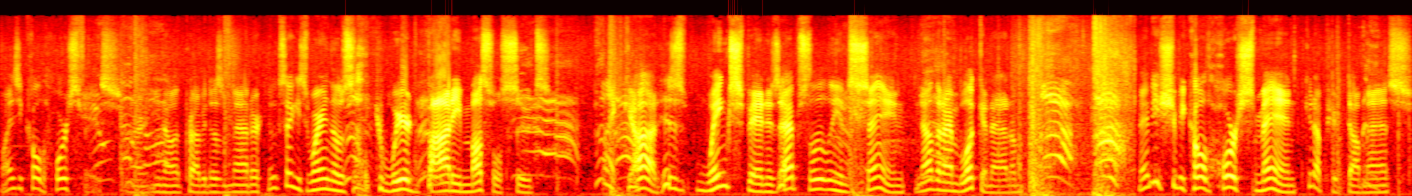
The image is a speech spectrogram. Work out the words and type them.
Why is he called Horseface? Or, you know, it probably doesn't matter. Looks like he's wearing those like weird body muscle suits. My god, his wingspan is absolutely insane now that I'm looking at him. Maybe he should be called Horseman. Get up here, dumbass.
